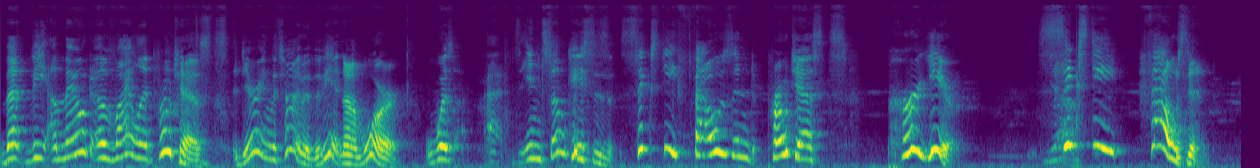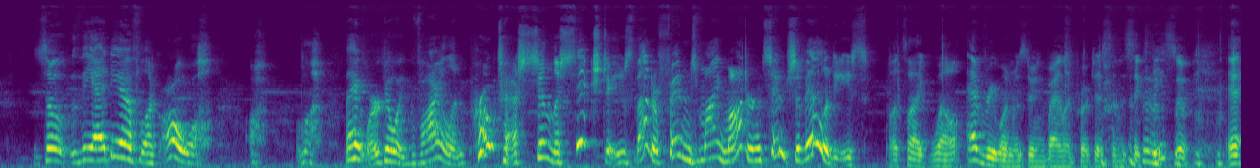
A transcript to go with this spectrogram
that the amount of violent protests during the time of the Vietnam War was uh, in some cases 60,000 protests per year. Yeah. 60,000. So the idea of like, oh, well, uh, they were doing violent protests in the 60s, that offends my modern sensibilities. Well, it's like, well, everyone was doing violent protests in the 60s, so uh,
